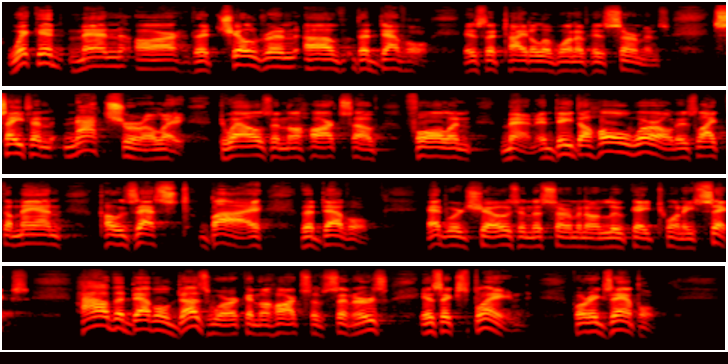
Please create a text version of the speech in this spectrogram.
Wicked men are the children of the devil, is the title of one of his sermons. Satan naturally dwells in the hearts of fallen men. Indeed, the whole world is like the man possessed by the devil. Edwards shows in the sermon on Luke 8 26. How the devil does work in the hearts of sinners is explained. For example,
